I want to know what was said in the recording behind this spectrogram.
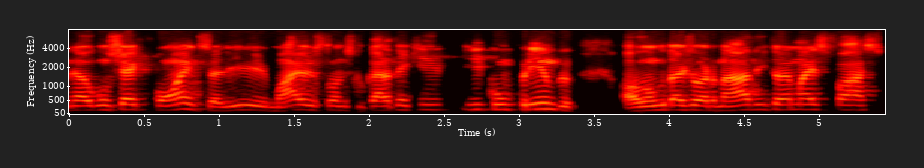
né, alguns checkpoints ali, milestones que o cara tem que ir cumprindo ao longo da jornada, então é mais fácil.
